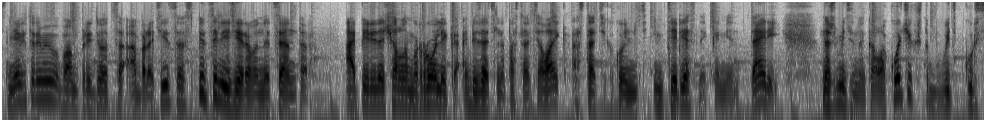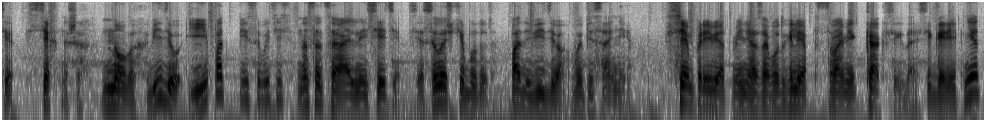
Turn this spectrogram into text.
с некоторыми вам придется обратиться в специализированный центр. А перед началом ролика обязательно поставьте лайк, оставьте какой-нибудь интересный комментарий, нажмите на колокольчик, чтобы быть в курсе всех наших новых видео и подписывайтесь на социальные сети. Все ссылочки будут под видео в описании. Всем привет, меня зовут Глеб, с вами как всегда сигарет нет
